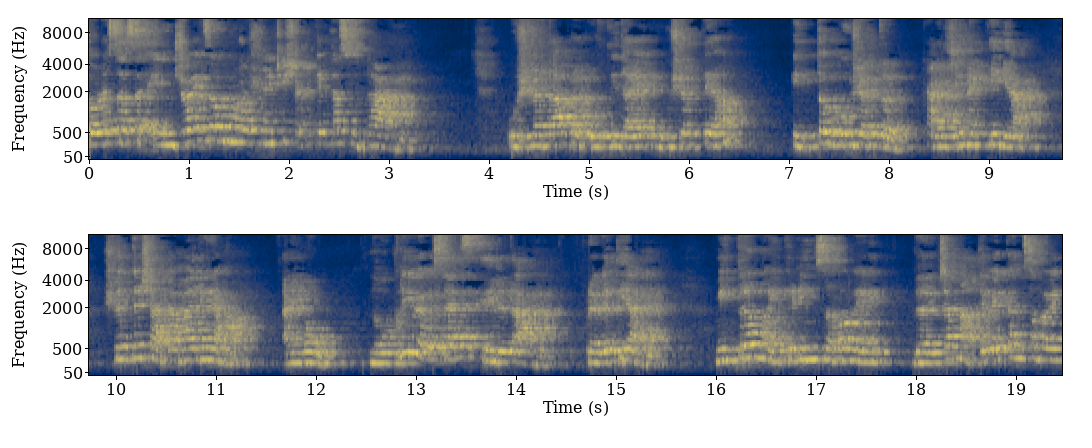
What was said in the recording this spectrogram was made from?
थोडस असं एन्जॉयचं मूड असण्याची शक्यता सुद्धा आहे. उष्णता प्रकृतीदायक होऊ शकते हा? पित्त होऊ शकतं. काळजी नक्की घ्या. शुद्ध शाकाहारी राहा. आणि हो नोकरी व्यवसायात स्थिरता आहे. प्रगती आहे. मित्र मैत्रिणींसमवेत घरच्या नातेवाईकांसमवेत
